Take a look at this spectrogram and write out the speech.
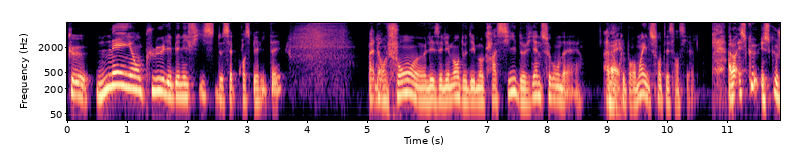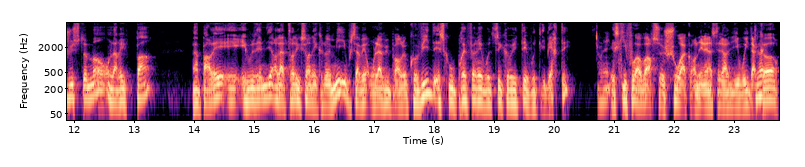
que, n'ayant plus les bénéfices de cette prospérité, bah dans le fond, euh, les éléments de démocratie deviennent secondaires. Alors que pour moi, ils sont essentiels. Alors, est-ce que, est-ce que justement, on n'arrive pas à parler, et, vous allez me dire la traduction en économie, vous savez, on l'a vu par le Covid, est-ce que vous préférez votre sécurité, votre liberté? Est-ce qu'il faut avoir ce choix, Cornélien? C'est-à-dire dit oui, d'accord,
